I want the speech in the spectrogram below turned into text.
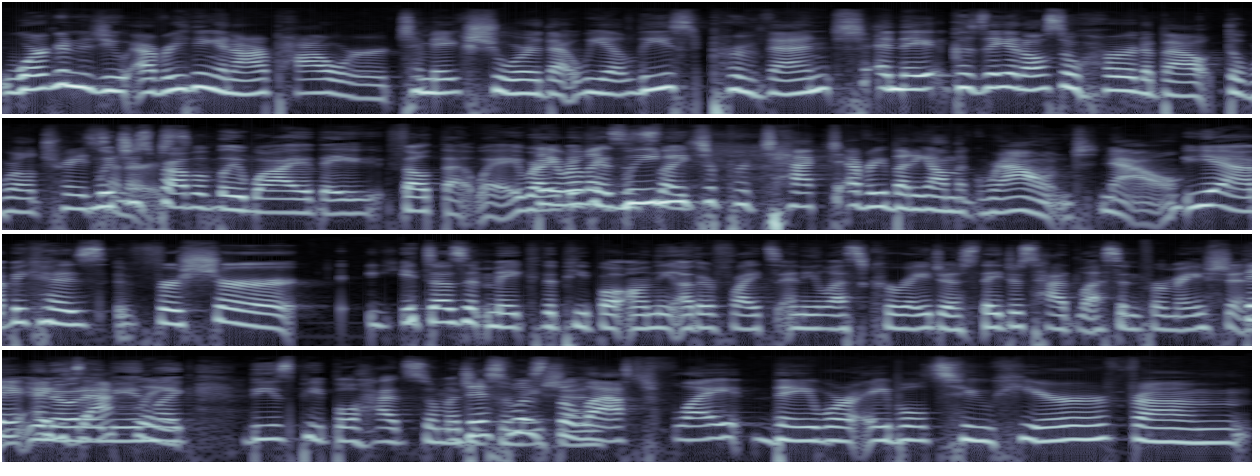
we're gonna do everything in our power to make sure that we at least prevent. And they because they had also heard about the World Trade Center, Which is probably why they felt that way, right? They were Because like, we it's need to protect everybody on the ground now. Yeah, because for sure it doesn't make the people on the other flights any less courageous. They just had less information. They- you know what I mean? Like these people had so much this was the last flight they were able to hear from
